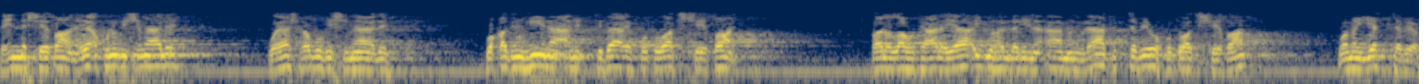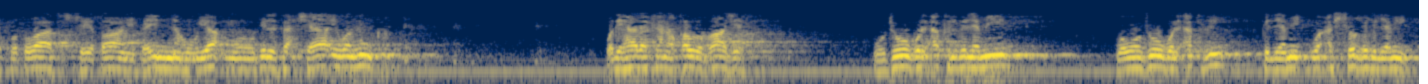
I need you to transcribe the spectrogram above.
فإن الشيطان يأكل بشماله ويشرب بشماله. وقد نهينا عن اتباع خطوات الشيطان. قال الله تعالى يا أيها الذين آمنوا لا تتبعوا خطوات الشيطان ومن يتبع خطوات الشيطان فإنه يأمر بالفحشاء والمنكر. ولهذا كان القول الراجح وجوب الأكل باليمين ووجوب الأكل باليمين والشرب باليمين.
